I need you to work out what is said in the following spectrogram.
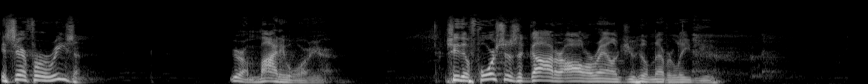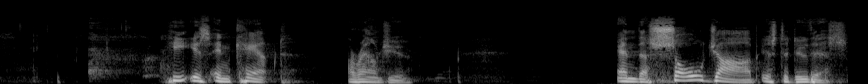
It's there for a reason. You're a mighty warrior. See, the forces of God are all around you. He'll never leave you. He is encamped around you. And the sole job is to do this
